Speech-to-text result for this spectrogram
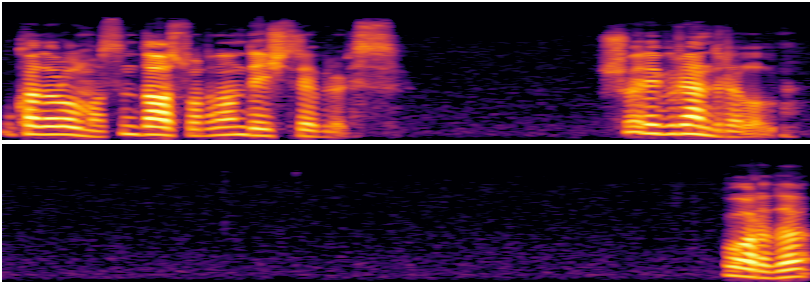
Bu kadar olmasın. Daha sonradan değiştirebiliriz. Şöyle bir render alalım. Bu arada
